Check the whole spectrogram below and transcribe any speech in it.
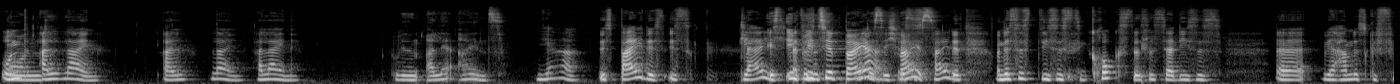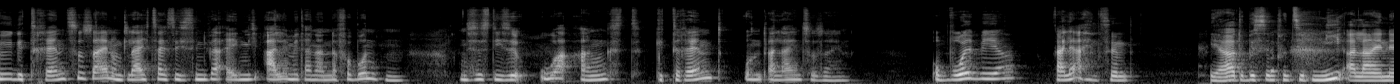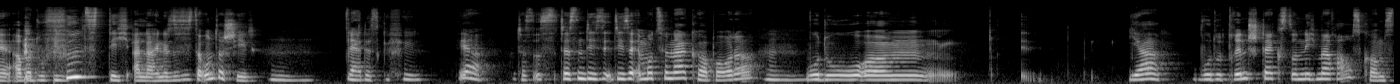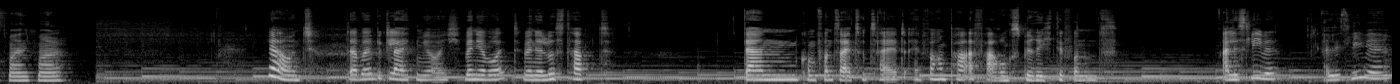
Und, und allein. Allein, alleine. Wir sind alle eins. Ja, ist beides, ist gleich. Es impliziert also beides, ja, ich weiß. Ist beides. Und das ist dieses, die Krux, das ist ja dieses, äh, wir haben das Gefühl, getrennt zu sein und gleichzeitig sind wir eigentlich alle miteinander verbunden. Und es ist diese Urangst, getrennt und allein zu sein. Obwohl wir alle eins sind. Ja, du bist im Prinzip nie alleine, aber du fühlst dich alleine. Das ist der Unterschied. Hm. Ja, das Gefühl. Ja, das, ist, das sind diese, diese Emotionalkörper, oder? Mhm. Wo du, ähm, ja, wo du drin steckst und nicht mehr rauskommst manchmal. Ja, und dabei begleiten wir euch. Wenn ihr wollt, wenn ihr Lust habt, dann kommt von Zeit zu Zeit einfach ein paar Erfahrungsberichte von uns. Alles Liebe. Alles Liebe.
